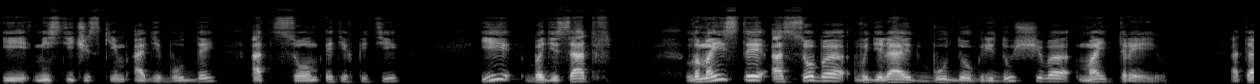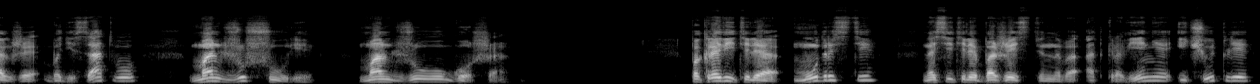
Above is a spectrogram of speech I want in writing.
и мистическим Ади-Буддой, отцом этих пяти, и Бодисаттв. Ламаисты особо выделяют Будду грядущего Майтрею, а также Бодисаттву Манджушури, Манджуу Гоша. Покровителя мудрости – носителя божественного откровения и чуть ли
